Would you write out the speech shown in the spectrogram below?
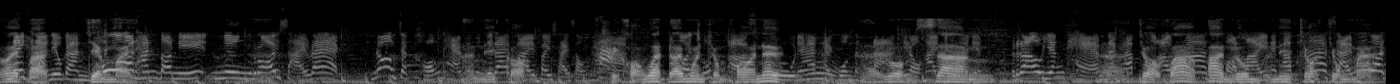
ร้อยในขบาณะทเดียวกันเชียงโทรใหม่ มาทันตอนนี้ 100 สายแรก นอกจากของแถมที่คุณอันนี้จะได้ก็ ไปไฟฉายสองทาง คือของวัดดอยม่อนชมพรเนอะตัวชุดนะฮะไขควงต่างอ่าๆร่วมที่เราให้สร้างด้วยเนี่ยเรายังแถมนะครับอ่าเจาะฟ้าตัวป้านลม Spotlight อันนี้ะครับเจาะจงมาห้สย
